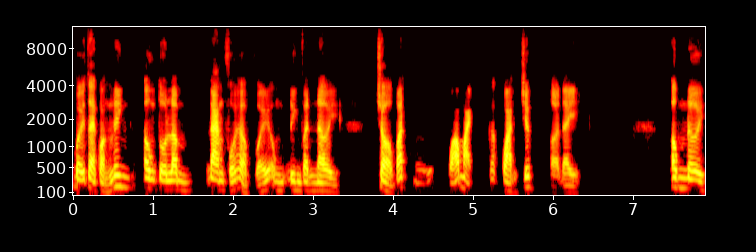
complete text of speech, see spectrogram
Bởi tại Quảng Ninh, ông Tô Lâm đang phối hợp với ông Đinh Văn Nơi trò bắt quá mạnh các quan chức ở đây. Ông Nơi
